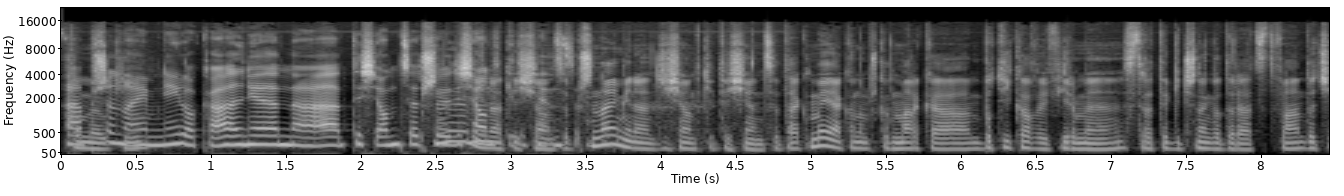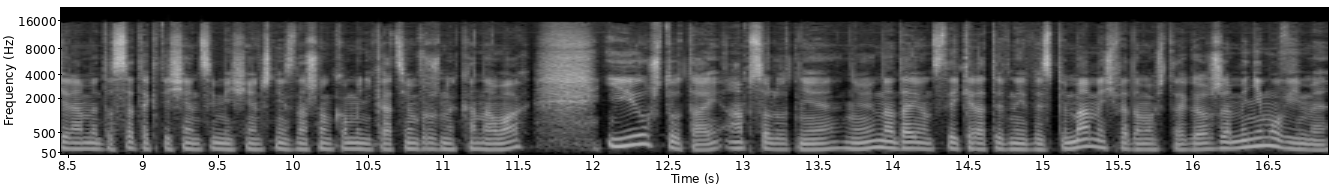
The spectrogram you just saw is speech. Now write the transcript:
A pomyłki. przynajmniej lokalnie na tysiące czy Przynajmniej dziesiątki na tysiące, tysięcy. przynajmniej na dziesiątki tysięcy. Tak, my jako na przykład marka butikowej firmy strategicznego doradztwa docieramy do setek tysięcy miesięcznie z naszą komunikacją w różnych kanałach i już tutaj absolutnie, nie, nadając tej kreatywnej wyspy, mamy świadomość tego, że my nie mówimy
